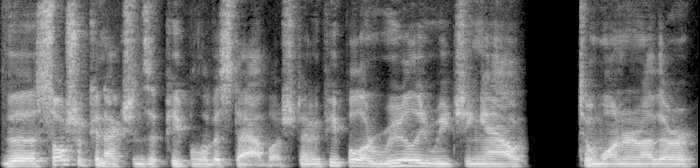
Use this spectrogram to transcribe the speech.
the social connections that people have established. I mean, people are really reaching out to one another.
